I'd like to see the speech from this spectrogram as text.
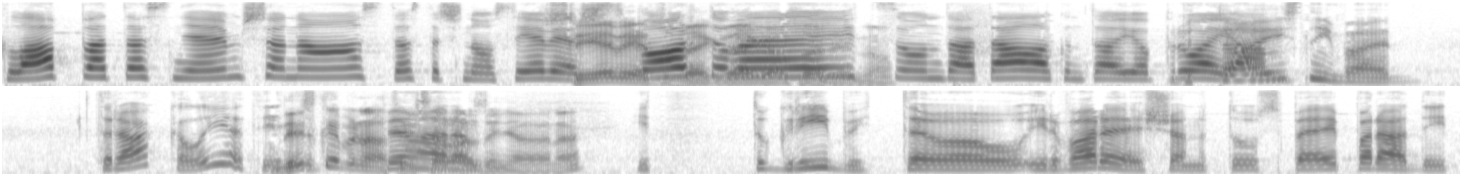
klapatas, ņemšanās, tas taču nav sieviešu Sievietes sporta beigās arī, veids, nu. un tā tālāk, un tā Bet tā joprojām. īstenībā ir traka lieta. Ja Diskriminācija savā ziņā, ne? Tu gribi, tev ir varēšana, tu spēj parādīt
